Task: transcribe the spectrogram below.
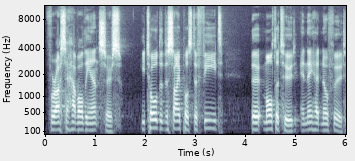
for us to have all the answers. He told the disciples to feed the multitude, and they had no food.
